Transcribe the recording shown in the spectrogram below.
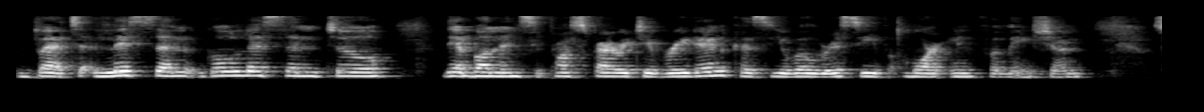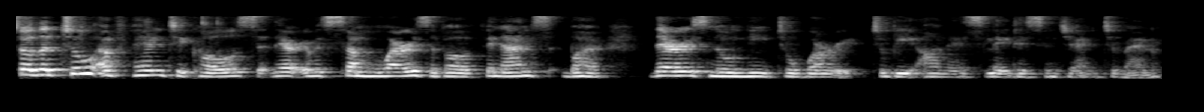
But listen, go listen to the Abundance Prosperity reading because you will receive more information. So the Two of Pentacles, there is some worries about finance, but there is no need to worry, to be honest, ladies and gentlemen.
